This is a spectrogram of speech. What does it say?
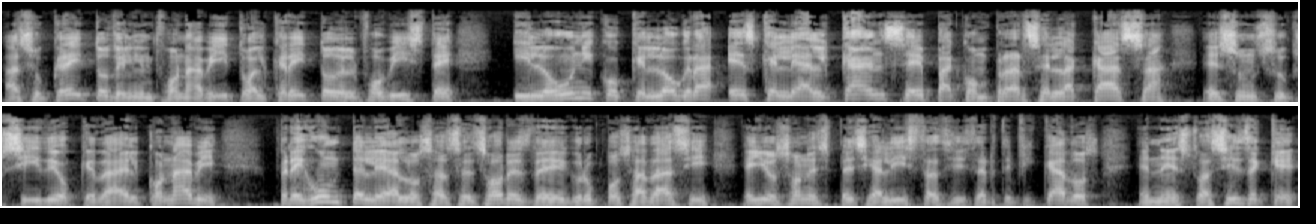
a su crédito del Infonavit o al crédito del Fobiste y lo único que logra es que le alcance para comprarse la casa. Es un subsidio que da el Conavi. Pregúntele a los asesores de Grupo Sadasi, ellos son especialistas y certificados en esto. Así es de que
